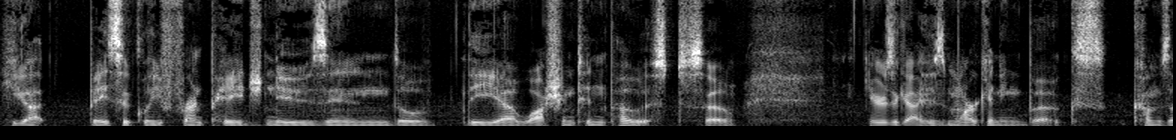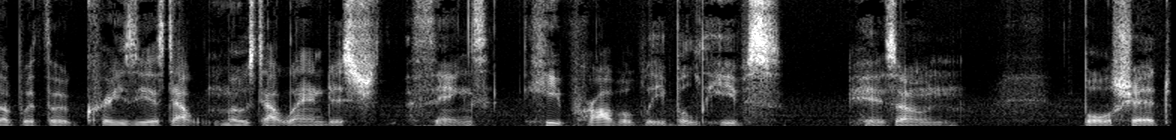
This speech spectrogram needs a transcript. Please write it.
he got basically front page news in the the uh, Washington Post. So here's a guy who's marketing books, comes up with the craziest, out, most outlandish things. He probably believes his own bullshit,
